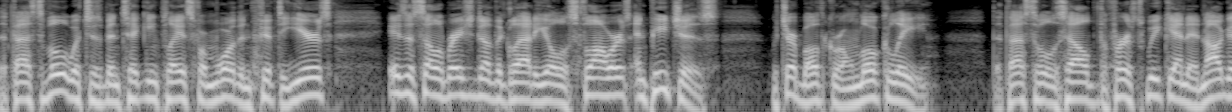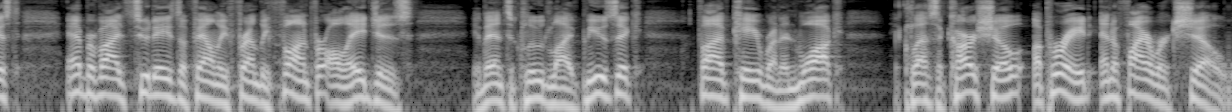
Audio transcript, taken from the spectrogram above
The festival, which has been taking place for more than 50 years, is a celebration of the gladiolus flowers and peaches, which are both grown locally. The festival is held the first weekend in August and provides two days of family friendly fun for all ages. Events include live music, 5K run and walk, a classic car show, a parade, and a fireworks show.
